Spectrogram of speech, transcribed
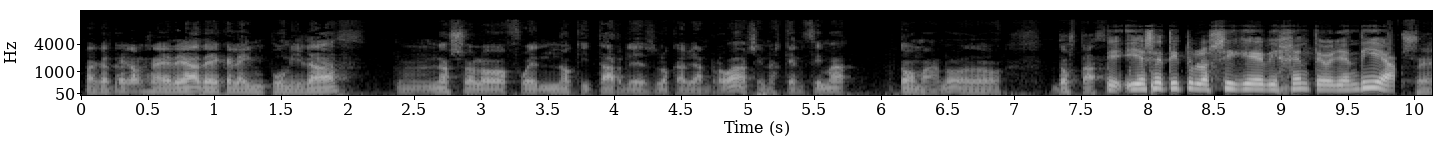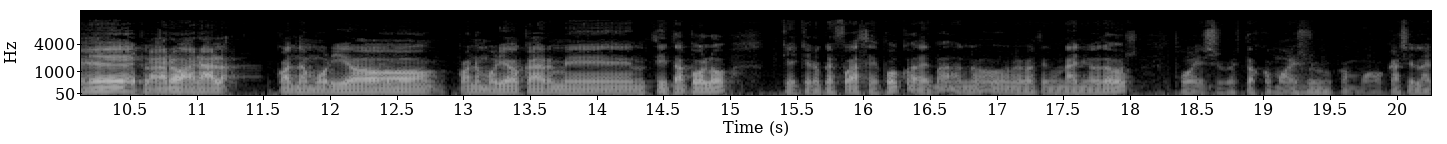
para que tengamos una idea de que la impunidad no solo fue no quitarles lo que habían robado, sino es que encima toma, ¿no? Dos tazas. ¿Y ese título sigue vigente hoy en día? Sí, claro, ahora cuando murió, cuando murió Carmen Polo, que creo que fue hace poco además, ¿no? Hace un año o dos, pues esto es como es como casi la,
